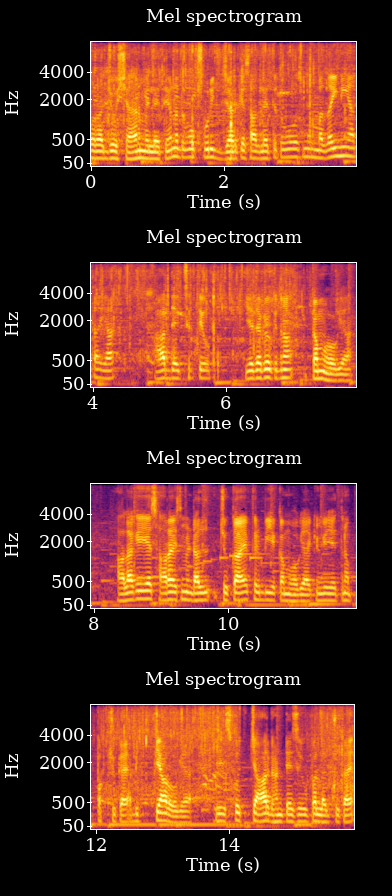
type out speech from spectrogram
और जो शहर में लेते हैं ना तो वो पूरी जड़ के साथ लेते तो वो उसमें मज़ा ही नहीं आता यार। आप देख सकते हो, ये देखो कितना कम हो गया। हालाँकि ये सारा इसमें डल चुका है, फिर भी ये कम हो गया है, क्योंकि ये इतना पक चुका है, अभी तैयार हो गया ये इसको चार घंटे से ऊपर लग चुका है।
